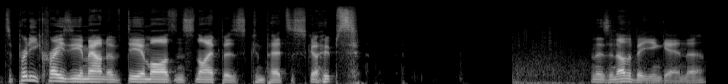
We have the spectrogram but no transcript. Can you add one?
It's a pretty crazy amount of DMRs and snipers compared to scopes. and there's another bit you can get in there.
